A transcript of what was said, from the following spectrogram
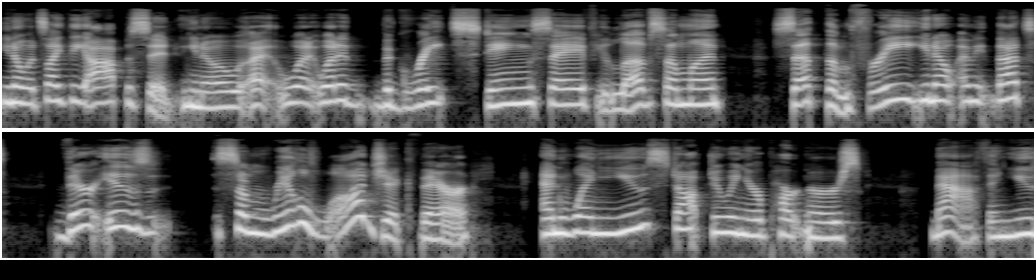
You know, it's like the opposite. You know, uh, what what did the great Sting say? If you love someone, set them free. You know, I mean, that's there is some real logic there. And when you stop doing your partner's math and you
